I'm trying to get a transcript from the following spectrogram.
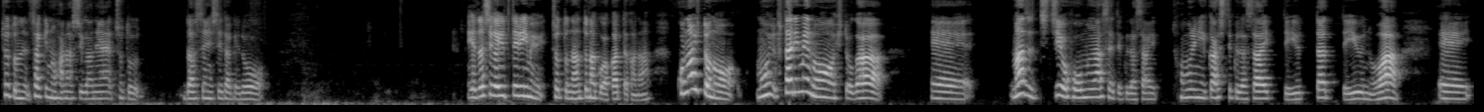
ちょっとね、さっきの話がね、ちょっと脱線してたけど、私が言ってる意味、ちょっとなんとなく分かったかなこの人の、もう二人目の人が、えー、まず父を葬らせてください。葬りに行かしてくださいって言ったっていうのは、え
